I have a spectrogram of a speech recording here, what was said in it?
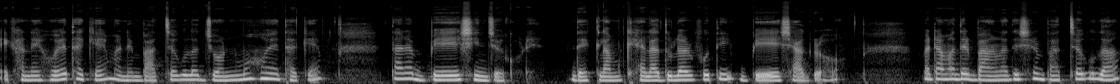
এখানে হয়ে থাকে মানে বাচ্চাগুলো জন্ম হয়ে থাকে, তারা বেশ এনজয় করে। দেখলাম খেলাধুলার প্রতি বেশ আগ্রহ। বাট আমাদের বাংলাদেশের বাচ্চাগুলা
